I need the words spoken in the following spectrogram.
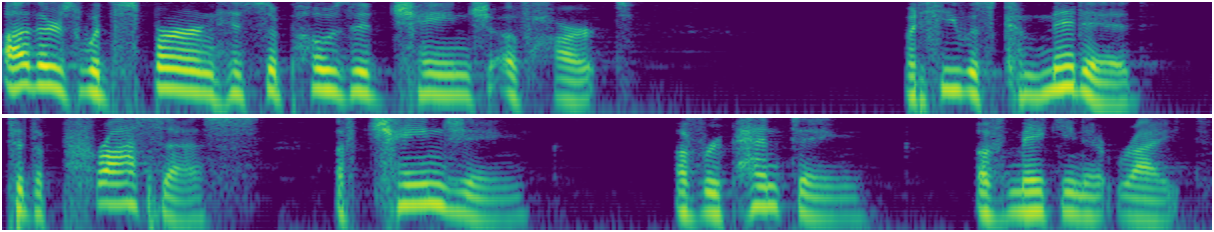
others would spurn his supposed change of heart. But he was committed to the process of changing, of repenting, of making it right.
